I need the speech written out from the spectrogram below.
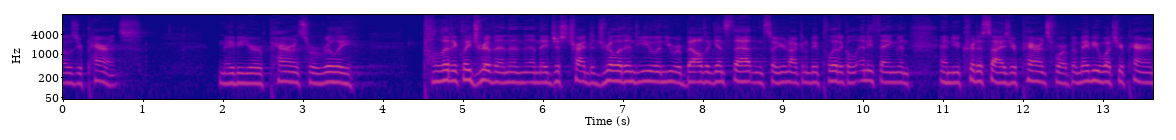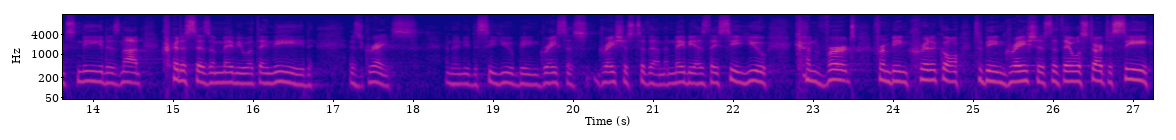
that was your parents. Maybe your parents were really politically driven and, and they just tried to drill it into you and you rebelled against that and so you're not going to be political anything and, and you criticize your parents for it but maybe what your parents need is not criticism maybe what they need is grace and they need to see you being gracious, gracious to them. And maybe as they see you convert from being critical to being gracious, that they will start to see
